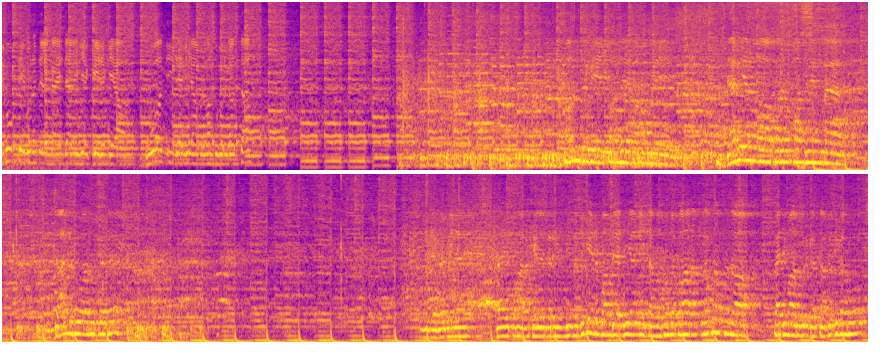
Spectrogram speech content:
විමුක්තිය ගුණතිලක ඇදලිය ක්‍රීඩකයා යුවදී දෙවියන් රහසු කරගත්තා. පන්දුවේ පන්දුවේ තමයි දෙවියනවා පරම පන්දුවෙන්ම ජානු අනුකර ඉදරමින රයි පහර කෙල්ල කරමින් බිම දිගේන පන්දුව ඇදී යන්නේ තම හොඳ පහරක් ලබන සඳහා පැදිමාරු කරගත් අභිධිකරුවෝ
